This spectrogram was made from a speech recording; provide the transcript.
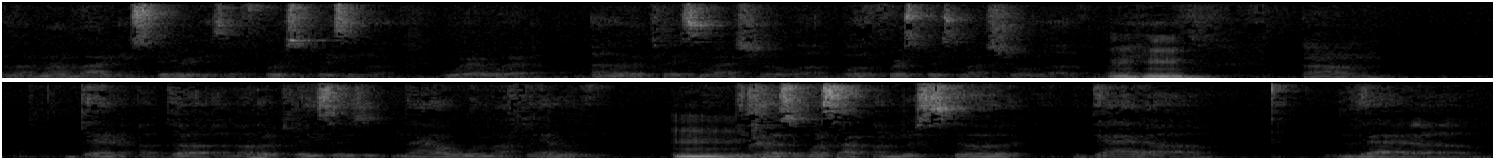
of my mind, body, and spirit is the first place in where where another place where I show up, or the first place where I show love. Right? Um, then uh, the another place is now with my family because once I've understood that uh, that um,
